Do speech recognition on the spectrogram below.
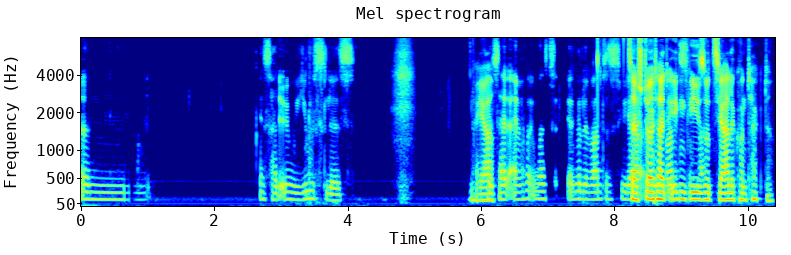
Ähm, ist halt irgendwie useless. Naja, Ist halt einfach irgendwas Irrelevantes wieder. zerstört halt irgendwie soziale Kontakte.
